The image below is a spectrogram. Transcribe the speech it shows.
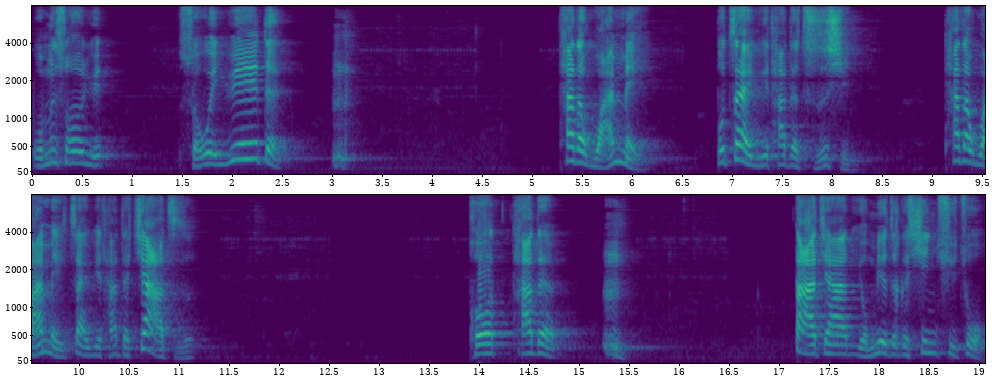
我们说约，所谓约的。它的完美不在于它的执行，它的完美在于它的价值和它的大家有没有这个心去做，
